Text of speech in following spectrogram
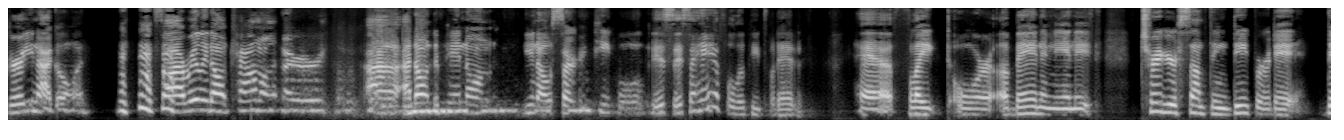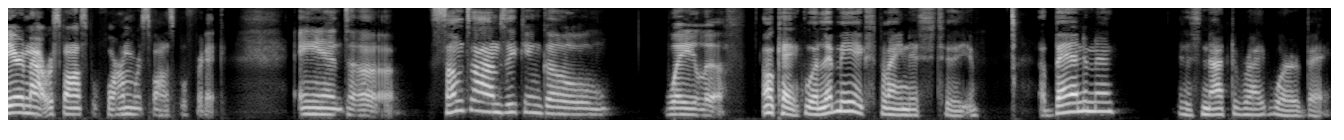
girl, you're not going. so I really don't count on her. I, I don't depend on you know certain people. It's it's a handful of people that have flaked or abandoned me, and it triggers something deeper that they're not responsible for. I'm responsible for that, and uh, sometimes it can go way left. Okay. Well, let me explain this to you. Abandonment is not the right word, babe.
